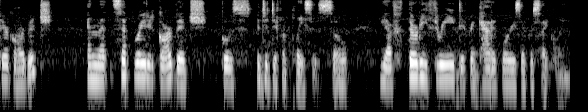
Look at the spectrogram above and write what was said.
their garbage, and that separated garbage goes into different places. So you have 33 different categories of recycling.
